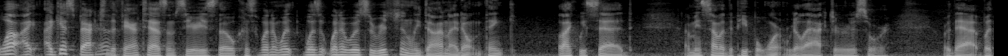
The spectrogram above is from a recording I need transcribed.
well, I, I guess back to the Phantasm series though, because when it was was it when it was originally done, I don't think, like we said, I mean, some of the people weren't real actors or, or that, but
